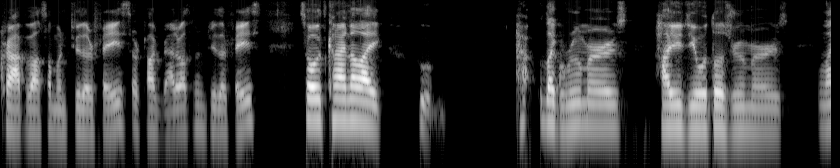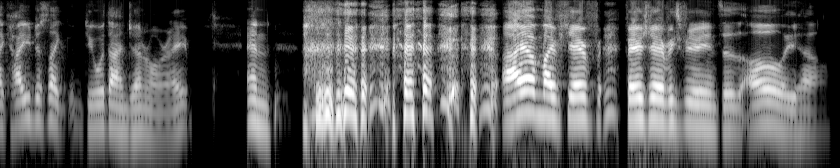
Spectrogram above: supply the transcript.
crap about someone to their face or talk bad about them to their face. So it's kind of like who, like rumors, how you deal with those rumors, and like how you just like deal with that in general, right? And I have my share fair share of experiences. Holy hell.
